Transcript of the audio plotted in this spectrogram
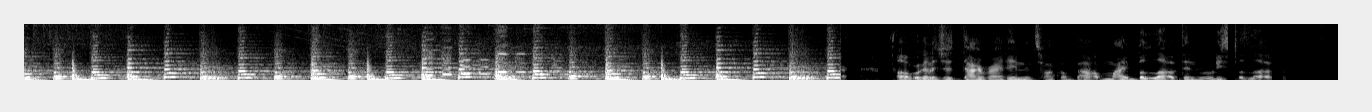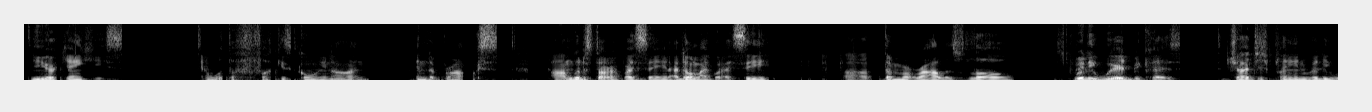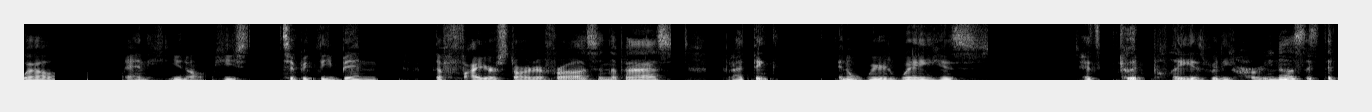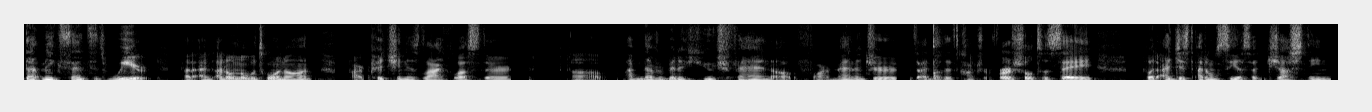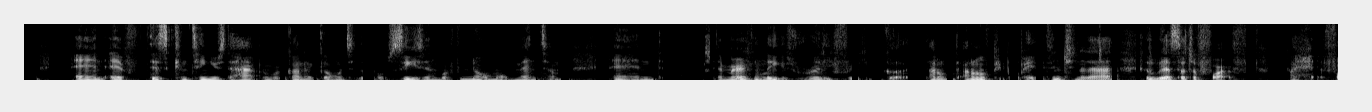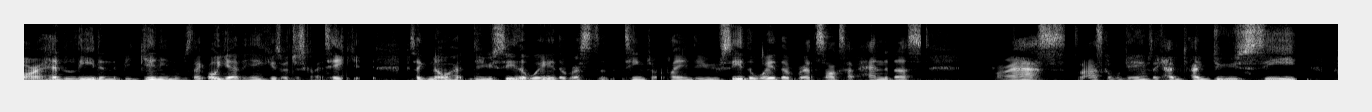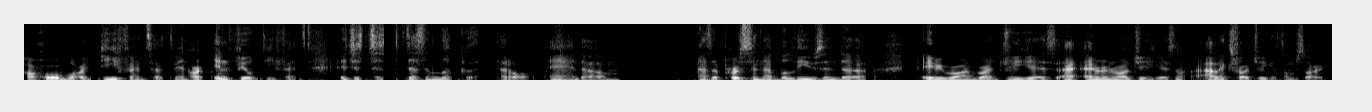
Uh, we're gonna just dive right in and talk about my beloved and Rudy's beloved New York Yankees and what the fuck is going on in the Bronx. I'm gonna start off by saying I don't like what I see. Uh, the morale is low. It's really weird because the Judge is playing really well, and you know he's typically been the fire starter for us in the past. But I think in a weird way his his good play is really hurting us. Is, if that makes sense, it's weird. I, I, I don't know what's going on. Our pitching is lackluster. Uh, I've never been a huge fan of our manager. I know that's controversial to say, but I just I don't see us adjusting. And if this continues to happen, we're gonna go into the postseason with no momentum. And the American League is really freaking good. I don't I don't know if people pay attention to that because we had such a far a far ahead lead in the beginning. It was like, oh yeah, the Yankees are just gonna take it. It's like, no. Do you see the way the rest of the teams are playing? Do you see the way the Red Sox have handed us our ass the last couple games? Like, have, have, do you see how horrible our defense has been? Our infield defense, it just just doesn't look good at all. And um, as a person that believes in the Aaron Rodriguez, Aaron Rodriguez, no, Alex Rodriguez. I'm sorry,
